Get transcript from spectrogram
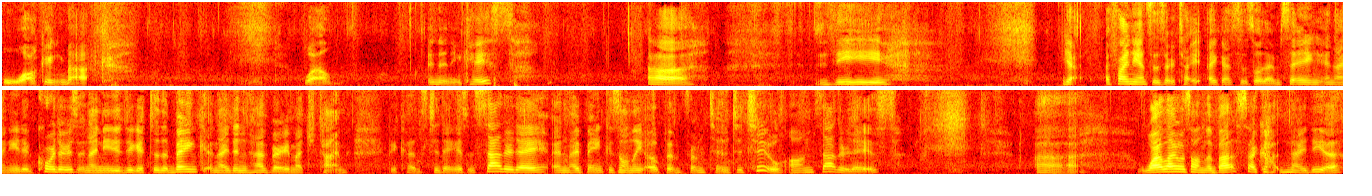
walking back. Well, in any case, uh, the yeah finances are tight i guess is what i'm saying and i needed quarters and i needed to get to the bank and i didn't have very much time because today is a saturday and my bank is only open from 10 to 2 on saturdays. Uh, while i was on the bus i got an idea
